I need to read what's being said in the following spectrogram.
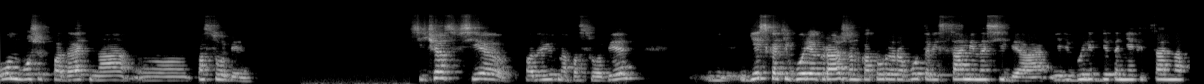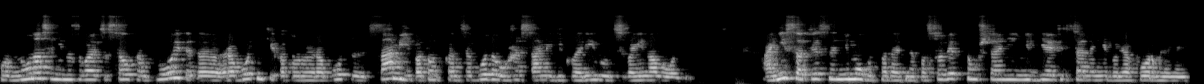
он может подать на э, пособие. Сейчас все подают на пособие. Есть категория граждан, которые работали сами на себя или были где-то неофициально оформлены. Но у нас они называются self-employed, это работники, которые работают сами и потом в конце года уже сами декларируют свои налоги. Они, соответственно, не могут подать на пособие, потому что они нигде официально не были оформлены.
